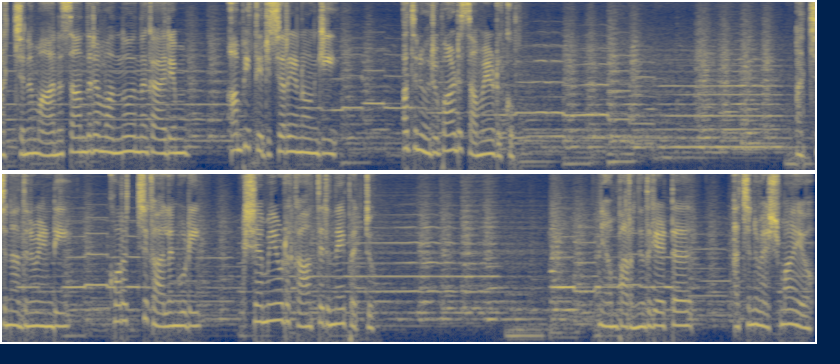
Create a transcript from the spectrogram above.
അച്ഛന് മാനസാന്തരം വന്നു എന്ന കാര്യം അഭി തിരിച്ചറിയണമെങ്കിൽ അതിന് ഒരുപാട് സമയമെടുക്കും. അച്ഛൻ അതിനുവേണ്ടി കുറച്ചു കാലം കൂടി ക്ഷമയോടെ കാത്തിരുന്നേ പറ്റൂ. ഞാൻ പറഞ്ഞത് കേട്ട് അച്ഛന് വിഷമായോ?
